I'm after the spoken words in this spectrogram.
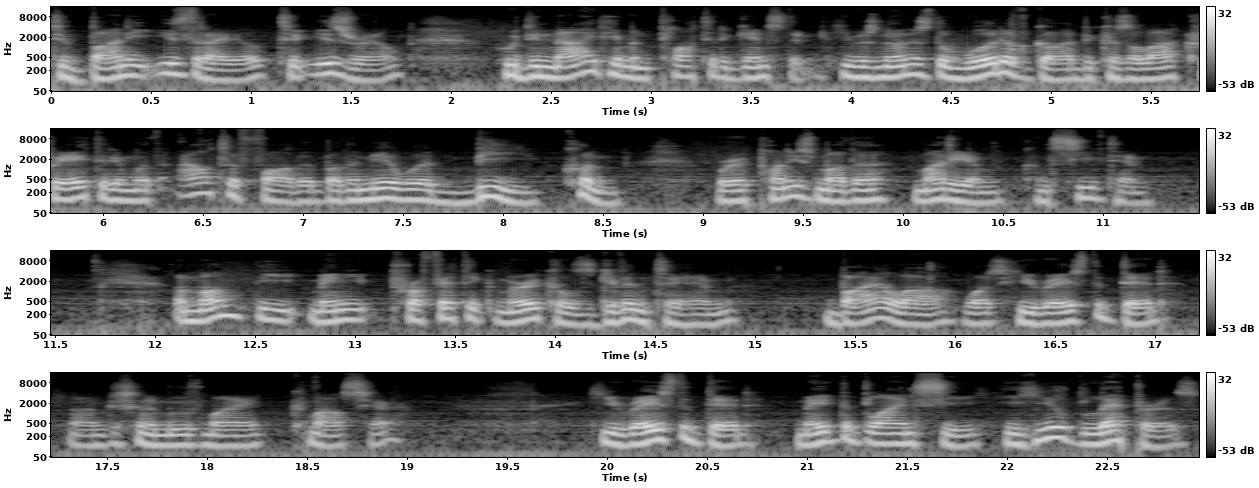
to Bani Israel, to Israel, who denied him and plotted against him. He was known as the Word of God because Allah created him without a father by the mere word bi, kun, whereupon his mother, Maryam, conceived him. Among the many prophetic miracles given to him by Allah was he raised the dead. Now I'm just going to move my mouse here. He raised the dead, made the blind see, he healed lepers,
